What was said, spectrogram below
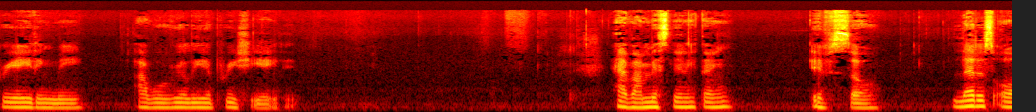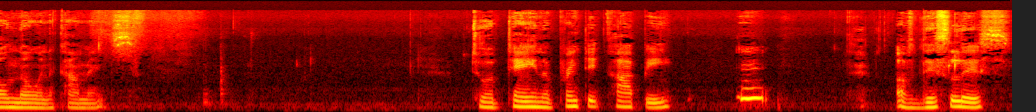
creating me, I will really appreciate it. Have I missed anything? If so, let us all know in the comments. To obtain a printed copy of this list,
